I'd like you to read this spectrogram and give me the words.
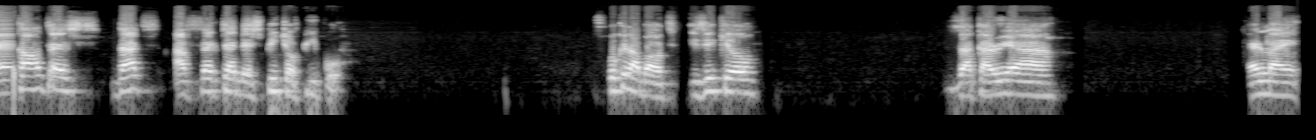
encounters that affected the speech of people. Spoken about Ezekiel, Zachariah, and my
